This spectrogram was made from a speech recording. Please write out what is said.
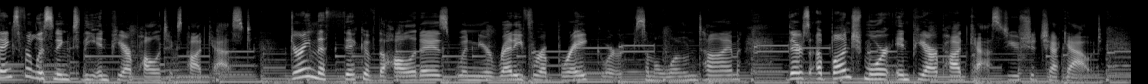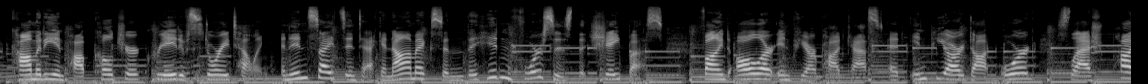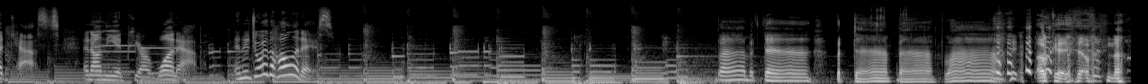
thanks for listening to the NPR Politics Podcast. During the thick of the holidays, when you're ready for a break or some alone time, there's a bunch more NPR podcasts you should check out comedy and pop culture, creative storytelling, and insights into economics and the hidden forces that shape us. Find all our NPR podcasts at npr.org slash podcasts and on the NPR One app. And enjoy the holidays. Okay, that was, no.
